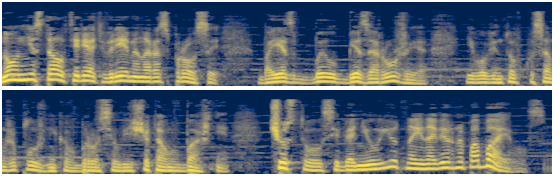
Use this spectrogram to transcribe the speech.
но он не стал терять время на расспросы. Боец был без оружия, его винтовку сам же Плужников бросил еще там в башне. Чувствовал себя неуютно и, наверное, побаивался.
